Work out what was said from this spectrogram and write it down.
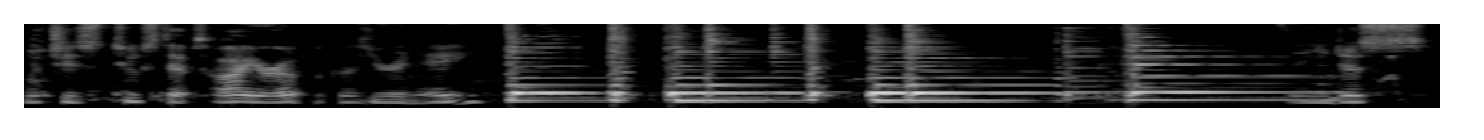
which is two steps higher up because you're in A. just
